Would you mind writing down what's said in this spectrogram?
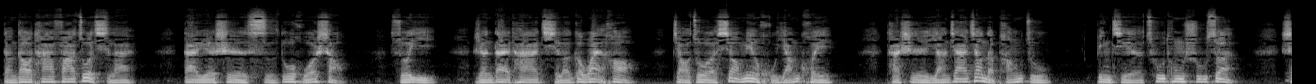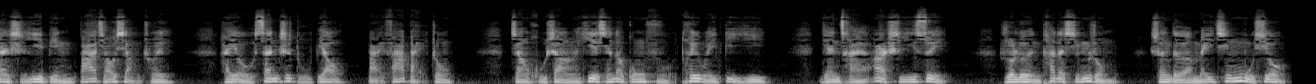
等到他发作起来，大约是死多活少，所以人待他起了个外号，叫做笑面虎杨奎。他是杨家将的旁族，并且粗通书算，善使一柄八角响锤，还有三支毒镖，百发百中。江湖上叶闲的功夫推为第一，年才二十一岁。若论他的形容，生得眉清目秀，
